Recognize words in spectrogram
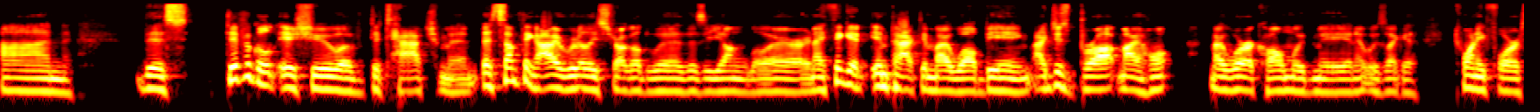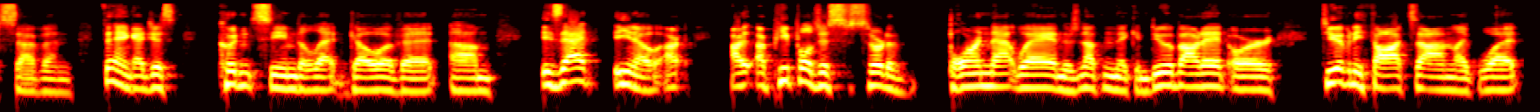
on this difficult issue of detachment. That's something I really struggled with as a young lawyer, and I think it impacted my well-being. I just brought my home my work home with me, and it was like a twenty four seven thing. I just couldn't seem to let go of it. Um, is that you know are, are are people just sort of born that way, and there's nothing they can do about it, or do you have any thoughts on like what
